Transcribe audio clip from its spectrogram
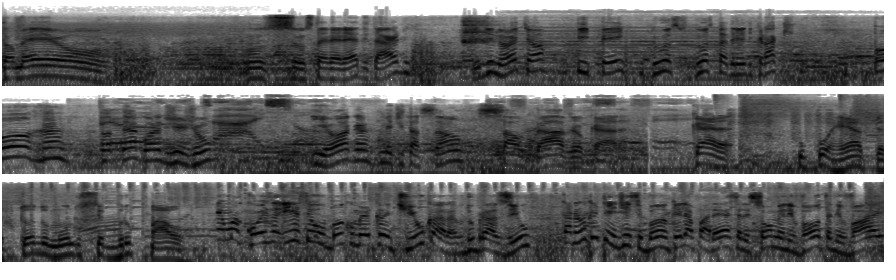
Tomei um, uns, uns tereré de tarde. E de noite, ó, pipei duas, duas pedrinhas de crack. Porra! Tô até agora de jejum. Yoga, meditação, saudável, cara. Cara, o correto é todo mundo ser grupal. Uma coisa, e esse é o Banco Mercantil, cara, do Brasil. Cara, eu nunca entendi esse banco. Ele aparece, ele some, ele volta, ele vai.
